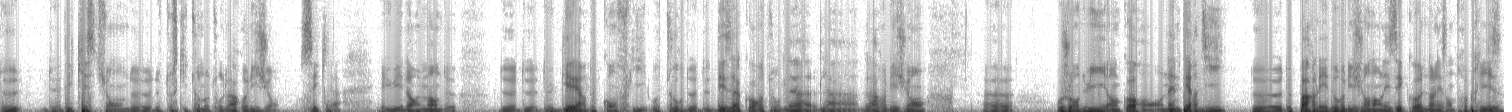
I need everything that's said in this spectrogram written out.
de, des questions, de, tout ce qui tourne autour de la religion. On sait qu'il y a, eu énormément de, guerres, de conflits de, désaccords autour de la, religion. Euh, aujourd'hui encore, on, interdit de, parler de religion dans les écoles, dans les entreprises.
